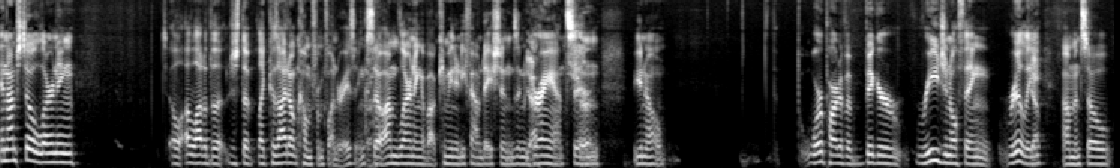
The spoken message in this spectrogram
and I'm still learning a, lot of the just the like because I don't come from fundraising, so I'm learning about community foundations and Uh-huh. Yeah, grants sure. and you know we're part of a bigger regional thing really Yep. um, and so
